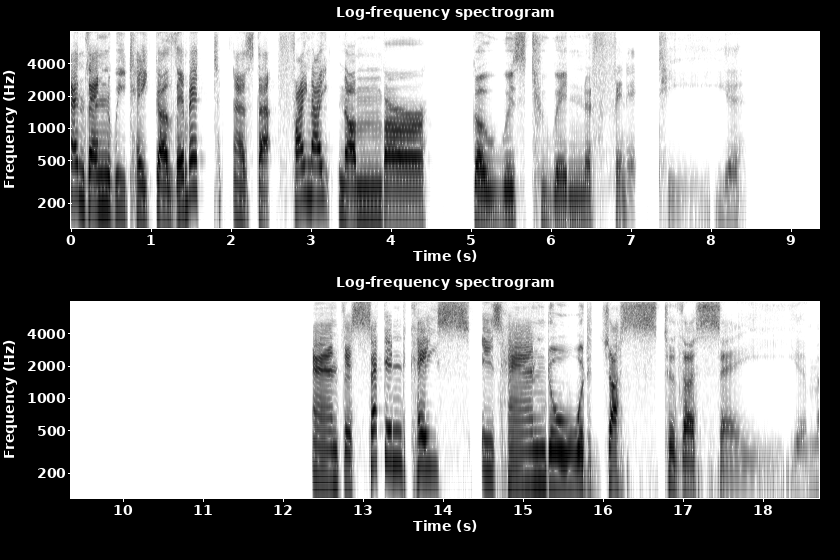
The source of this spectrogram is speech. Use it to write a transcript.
and then we take a limit as that finite number goes to infinity. And the second case is handled just the same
